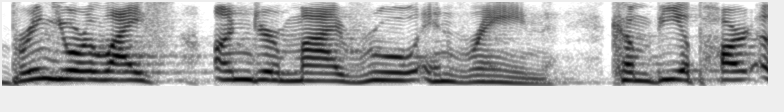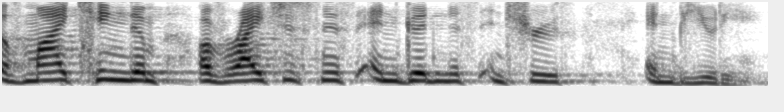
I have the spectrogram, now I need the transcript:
Bring your life under my rule and reign. Come be a part of my kingdom of righteousness and goodness and truth and beauty.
